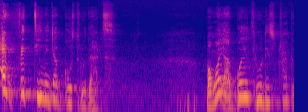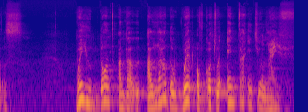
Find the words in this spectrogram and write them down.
Every teenager goes through that. But when you are going through these struggles, when you don't under, allow the word of God to enter into your life,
